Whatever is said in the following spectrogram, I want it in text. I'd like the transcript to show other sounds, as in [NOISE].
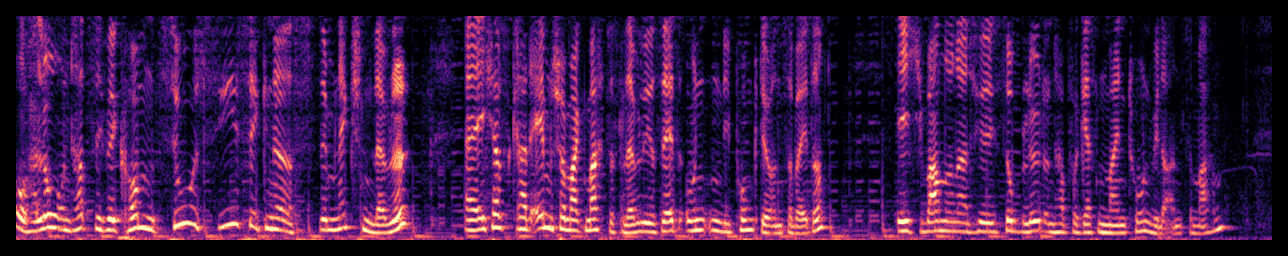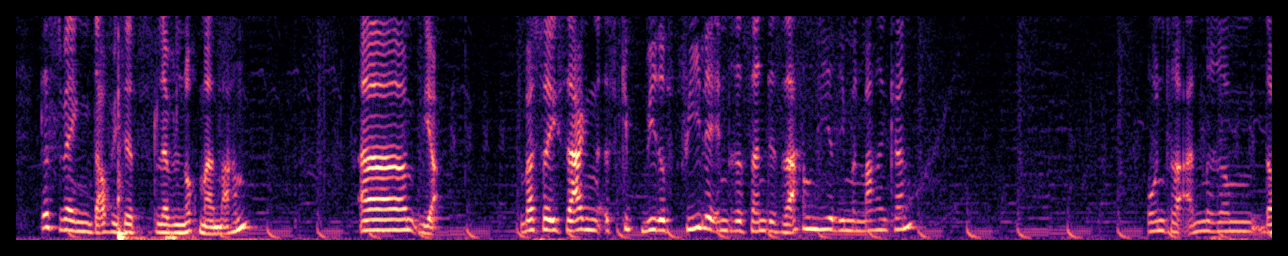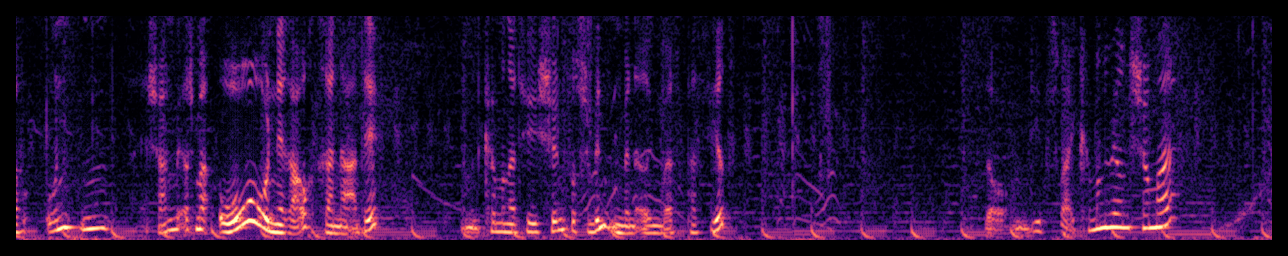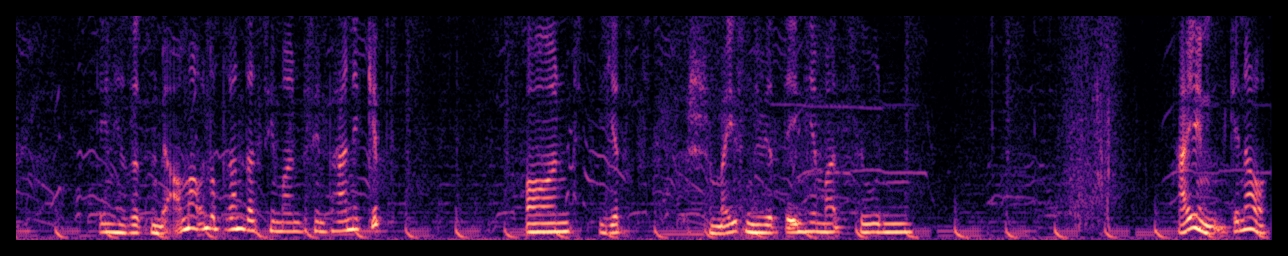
Hallo und herzlich willkommen zu Seasickness, dem nächsten Level. Äh, ich habe es gerade eben schon mal gemacht, das Level. Ihr seht unten die Punkte und so weiter. Ich war nur natürlich so blöd und habe vergessen, meinen Ton wieder anzumachen. Deswegen darf ich jetzt das Level nochmal machen. Ähm, ja. Was soll ich sagen? Es gibt wieder viele interessante Sachen hier, die man machen kann. Unter anderem da unten. Schauen wir erstmal. Oh, eine Rauchgranate. Damit können wir natürlich schön verschwinden, wenn irgendwas passiert. So, um die zwei kümmern wir uns schon mal. Den hier setzen wir auch mal unter Brand, dass hier mal ein bisschen Panik gibt. Und jetzt schmeißen wir den hier mal zu den Haien, genau.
